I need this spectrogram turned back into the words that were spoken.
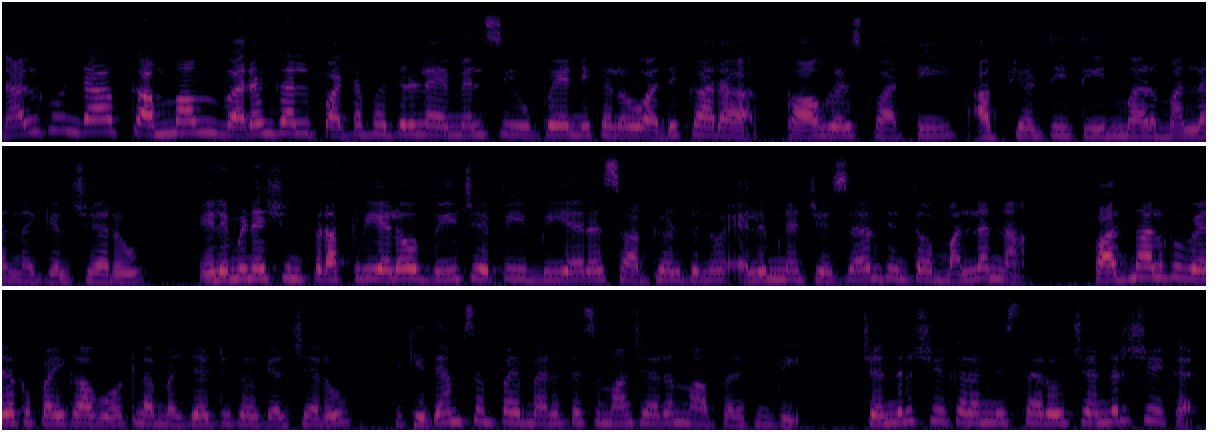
నల్గొండ ఖమ్మం వరంగల్ పట్టభద్రుల ఎమ్మెల్సీ ఉప ఎన్నికలో అధికార కాంగ్రెస్ పార్టీ అభ్యర్థి తీన్మార్ మల్లన్న గెలిచారు. ఎలిమినేషన్ ప్రక్రియలో బీజేపీ బీఆర్ఎస్ అభ్యర్థులను ఎలిమినేట్ చేశారు. దీంతో మల్లన్న పద్నాలుగు వేలకు పైగా ఓట్ల మెజార్టీతో గెలిచారు. ఇక ఇదే అంశంపై మరింత సమాచారం మా ప్రతినిధి చంద్రశేఖర్ అందిస్తారు. చంద్రశేఖర్.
